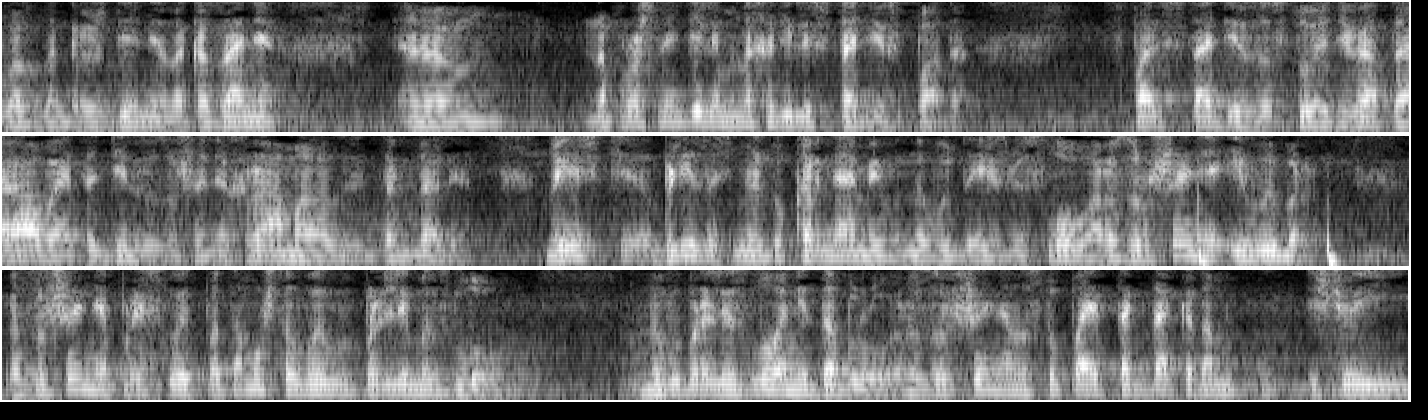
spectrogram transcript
вознаграждения, наказания. Эм, на прошлой неделе мы находились в стадии спада. Спать в стадии застоя. 9 ава – это день разрушения храма и так далее. Но есть близость между корнями в иудаизме слова «разрушение» и «выбор». Разрушение происходит потому, что вы выбрали мы зло. Мы выбрали зло, а не добро. Разрушение наступает тогда, когда мы еще и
